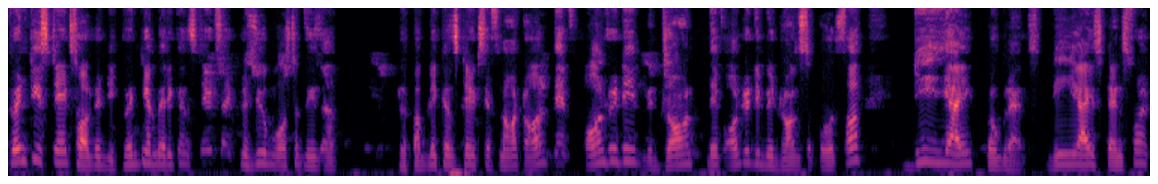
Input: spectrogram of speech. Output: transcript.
20 states already, 20 American states. I presume most of these are Republican states, if not all. They've already withdrawn, they've already withdrawn support for DEI programs. DEI stands for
